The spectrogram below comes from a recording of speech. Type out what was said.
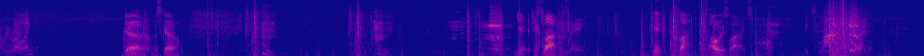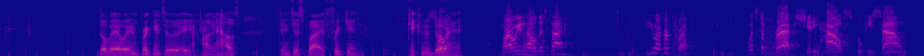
Are we rolling? Duh. Right, let's go. Let's go. Yeah, it's out locked. of the way. Yeah, it's locked. It's always locked. Oh, it's locked. No better way than break into a haunted house than just by freaking kicking the door So- in. Why are we in hell this time? Do you ever prep? What's the prep? Shitty house, spooky sounds?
